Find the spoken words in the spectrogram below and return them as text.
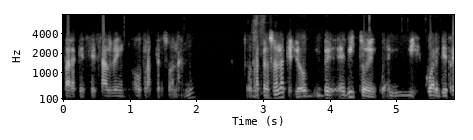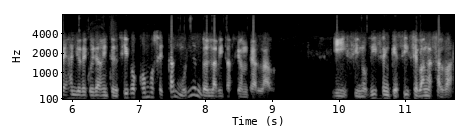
para que se salven otras personas, ¿no? Otras personas que yo he visto en, en, mis 43 años de cuidados intensivos cómo se están muriendo en la habitación de al lado. Y si nos dicen que sí, se van a salvar.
